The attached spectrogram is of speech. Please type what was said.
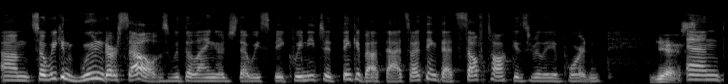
Um, so we can wound ourselves with the language that we speak. We need to think about that. So I think that self-talk is really important. Yes. And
